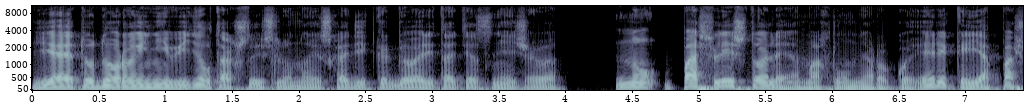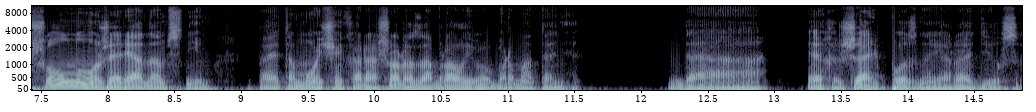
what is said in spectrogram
Я эту Дору и не видел, так что и слюной исходить, как говорит отец, нечего. — Ну, пошли, что ли, — махнул мне рукой Эрик, и я пошел, но уже рядом с ним, поэтому очень хорошо разобрал его бормотание. — Да, эх, жаль, поздно я родился.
